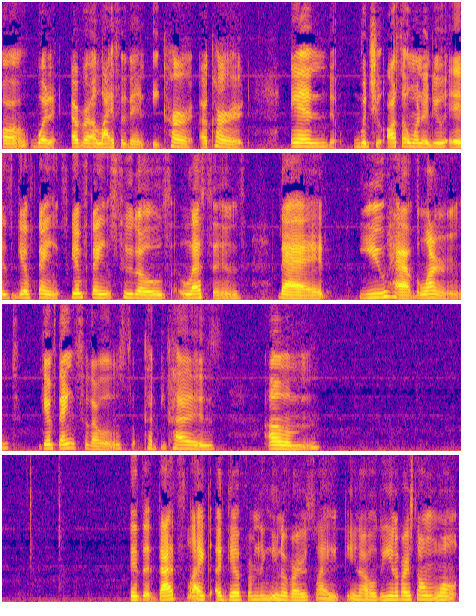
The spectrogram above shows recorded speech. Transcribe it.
or whatever a life event occurred occurred? And what you also want to do is give thanks. Give thanks to those lessons that you have learned. Give thanks to those because um, is that that's like a gift from the universe. Like, you know, the universe don't want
